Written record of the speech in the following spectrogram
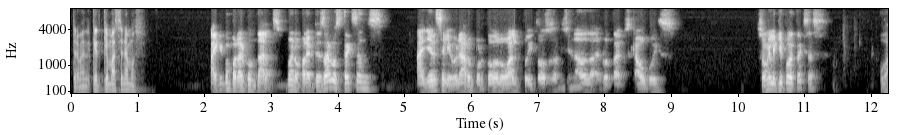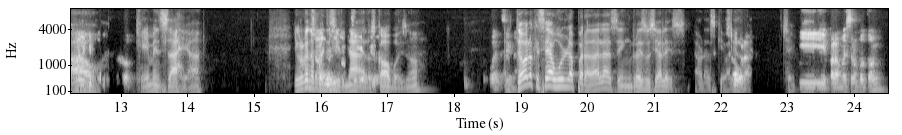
Tremendo. ¿Qué, qué más tenemos? Hay que comparar con Dallas. Bueno, para empezar, los Texans ayer celebraron por todo lo alto y todos sus aficionados la derrota de los Cowboys. Son el equipo de Texas. El ¡Wow! equipo de- ¡Qué mensaje! ¿ah? Yo creo que no pueden decir nada que- los Cowboys, ¿no? no nada. Todo lo que sea burla para Dallas en redes sociales, la verdad es que vale. Sobra. Sí. Y para muestra un botón,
